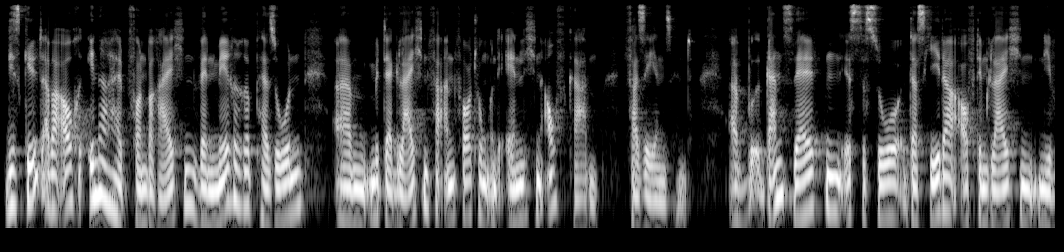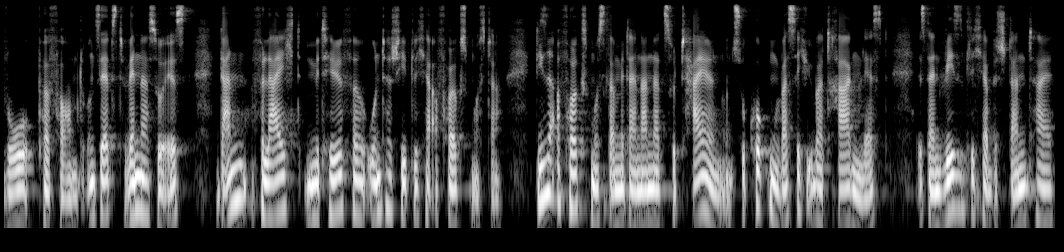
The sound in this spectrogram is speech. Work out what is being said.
Dies gilt aber auch innerhalb von Bereichen, wenn mehrere Personen ähm, mit der gleichen Verantwortung und ähnlichen Aufgaben versehen sind. Äh, ganz selten ist es so, dass jeder auf dem gleichen Niveau performt. Und selbst wenn das so ist, dann vielleicht mit Hilfe unterschiedlicher Erfolgsmuster. Diese Erfolgsmuster miteinander zu teilen und zu gucken, was sich übertragen lässt, ist ein wesentlicher Bestandteil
